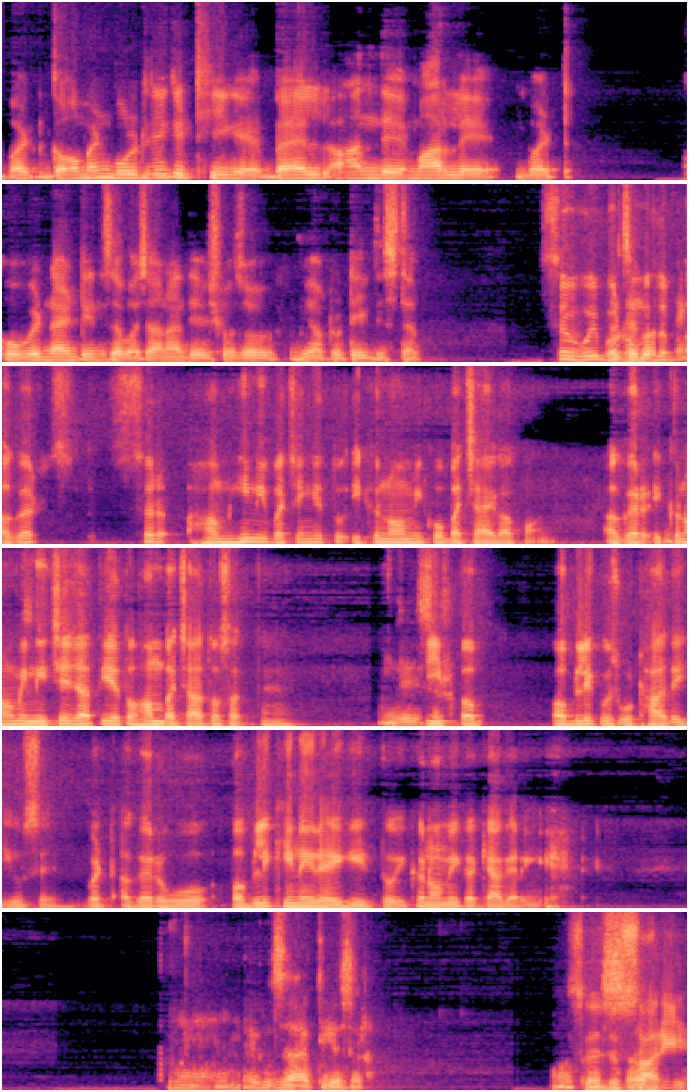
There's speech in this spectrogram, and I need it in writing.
बट गवर्नमेंट बोल रही है कि ठीक है बैल आन दे मार ले बट कोविड नाइनटीन से बचाना देश को so we have to take this step sir वही बोल रहा हूँ मतलब अगर सर हम ही नहीं बचेंगे तो इकोनॉमी को बचाएगा कौन? अगर इकोनॉमी नीचे जाती है तो हम बचा तो सकते हैं। पब्लिक कुछ उठा देगी उसे बट अगर वो पब्लिक ही नहीं रहेगी तो इकोनॉमी का क्या करेंगे? एग्जैक्टली सर सर जो सारी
